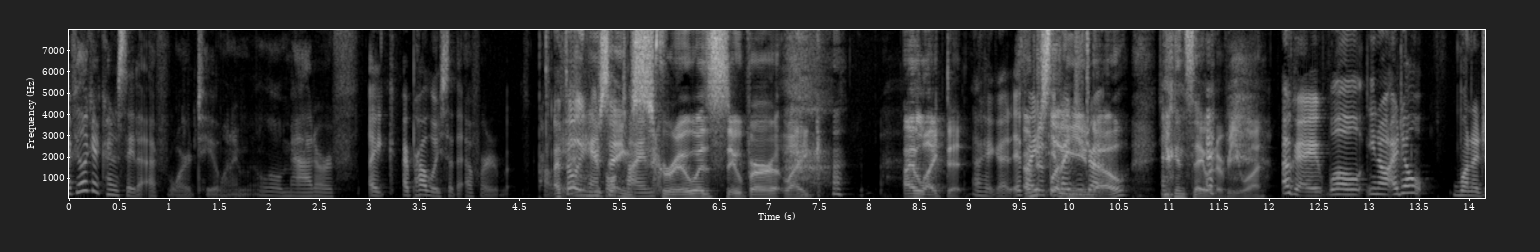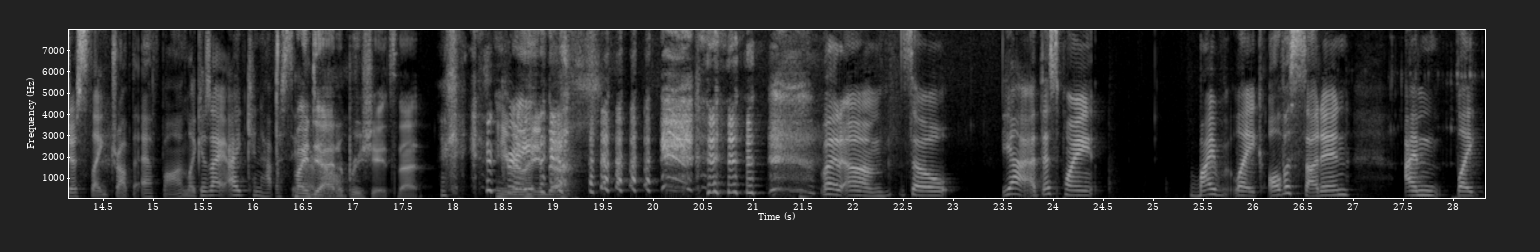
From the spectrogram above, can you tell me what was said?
I feel like I kind of say the f word too when I'm a little mad, or if like I probably said the f word. Probably I felt a like you saying times. screw was super like. I liked it. Okay, good. If I'm I, just letting you drop- know. You can say whatever you want. Okay, well, you know, I don't want to just like drop the f bomb, like, cause I, I can have a My dad mouth. appreciates that. Great. He really does. But um, so yeah, at this point, my like all of a sudden, I'm like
